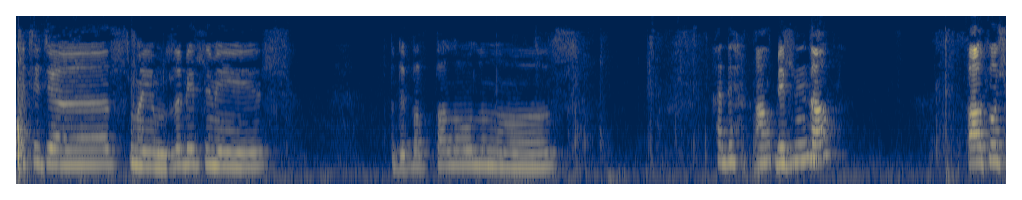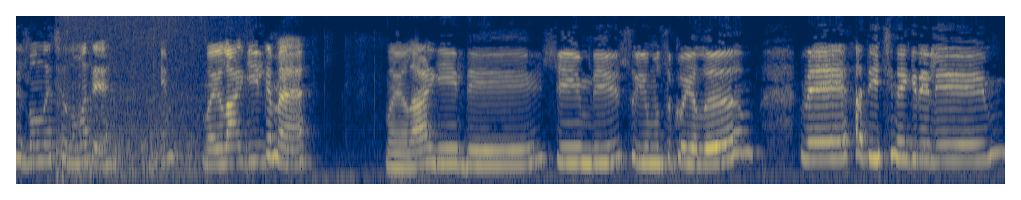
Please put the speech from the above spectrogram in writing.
açacağız. Mayamızda bezimiz. Bu da babbal oğlumuz. Hadi al bezini de al. Balkon sezonunu açalım hadi. Mayolar giyildi mi? Mayolar giyildi. Şimdi suyumuzu koyalım. Ve hadi içine girelim.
